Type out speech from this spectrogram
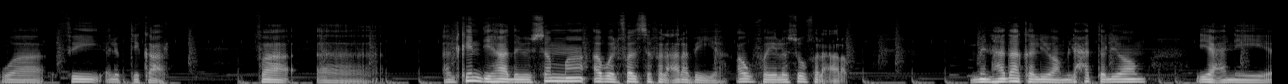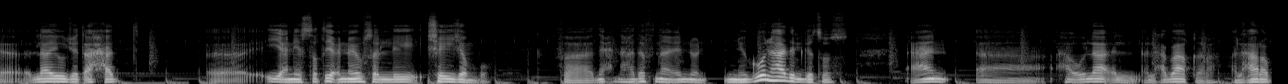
وفي الابتكار. ف آه هذا يسمى أبو الفلسفة العربية أو فيلسوف العرب. من هذاك اليوم لحتى اليوم يعني لا يوجد أحد يعني يستطيع أنه يوصل لشيء جنبه. فنحن هدفنا أنه نقول هذه القصص عن آه، هؤلاء العباقرة العرب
